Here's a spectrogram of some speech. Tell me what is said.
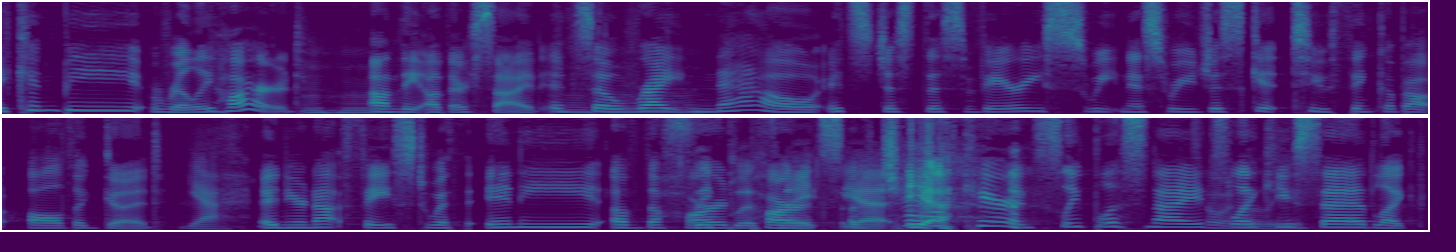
it can be really hard Mhm. on the other side. And so right Mm-hmm. now it's just this very sweetness where you just get to think about all the good. Yeah. And you're not faced with any of the hard Sleepless parts of yet. Yeah. childcare and sleepless nights, like you said, like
